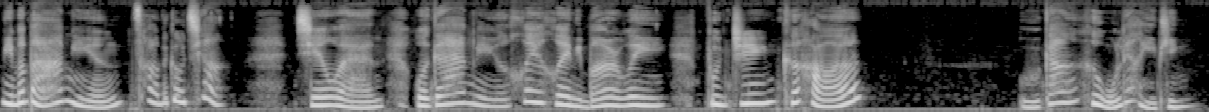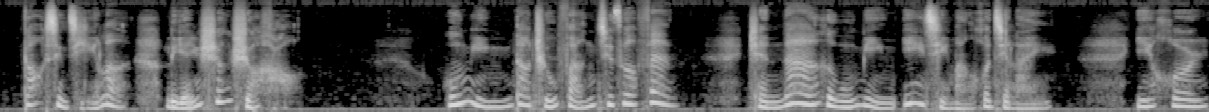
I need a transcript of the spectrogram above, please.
你们把阿敏操得够呛，今晚我跟阿敏会会你们二位，不知可好啊？”吴刚和吴亮一听。高兴极了，连声说好。吴敏到厨房去做饭，陈娜和吴敏一起忙活起来。一会儿，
